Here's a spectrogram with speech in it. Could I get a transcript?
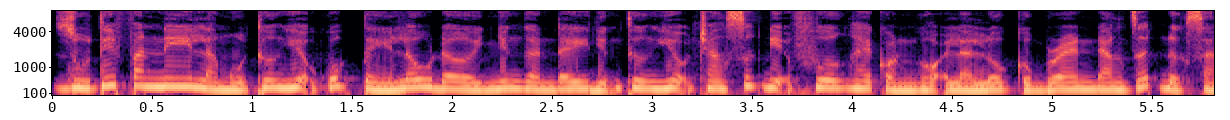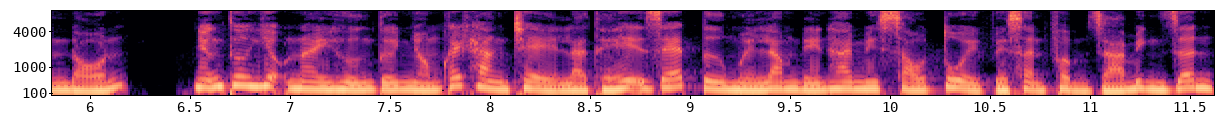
Dù Tiffany là một thương hiệu quốc tế lâu đời nhưng gần đây những thương hiệu trang sức địa phương hay còn gọi là local brand đang rất được săn đón. Những thương hiệu này hướng tới nhóm khách hàng trẻ là thế hệ Z từ 15 đến 26 tuổi với sản phẩm giá bình dân.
